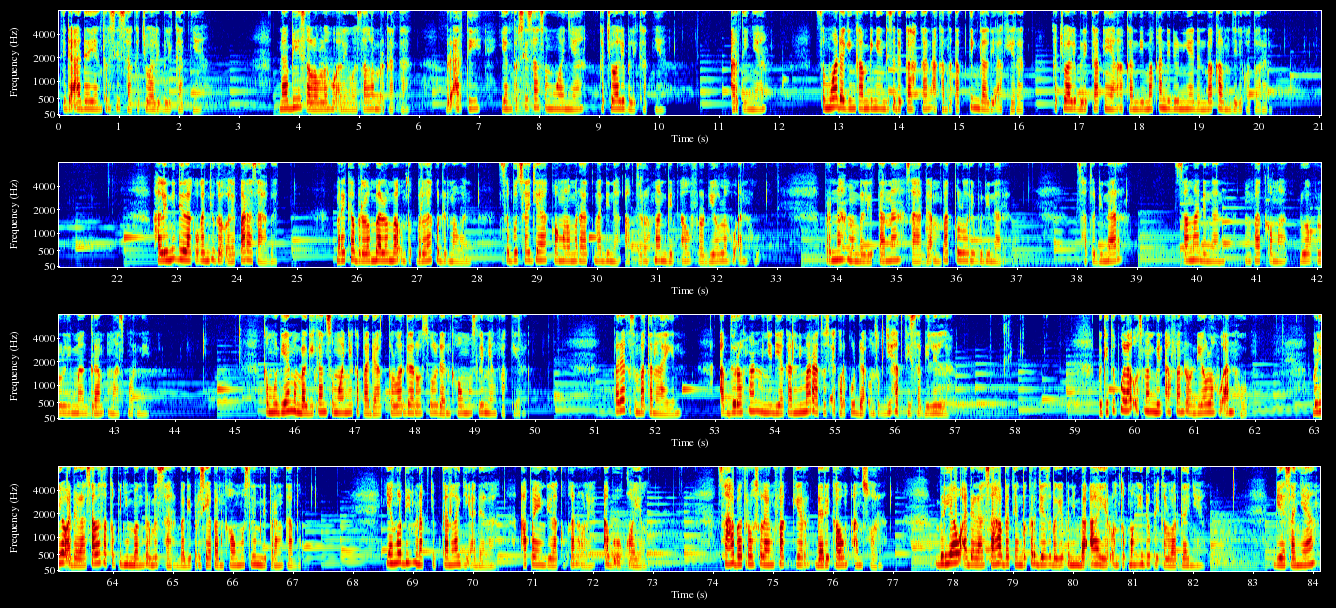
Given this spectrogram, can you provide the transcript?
tidak ada yang tersisa kecuali belikatnya. Nabi Shallallahu Alaihi Wasallam berkata, berarti yang tersisa semuanya kecuali belikatnya. Artinya, semua daging kambing yang disedekahkan akan tetap tinggal di akhirat, kecuali belikatnya yang akan dimakan di dunia dan bakal menjadi kotoran. Hal ini dilakukan juga oleh para sahabat. Mereka berlomba-lomba untuk berlaku dermawan. Sebut saja konglomerat Madinah Abdurrahman bin Auf radhiyallahu anhu pernah membeli tanah seharga 40 ribu dinar. Satu dinar sama dengan 4,25 gram emas murni. Kemudian membagikan semuanya kepada keluarga Rasul dan kaum muslim yang fakir. Pada kesempatan lain, Abdurrahman menyediakan 500 ekor kuda untuk jihad visabilillah. Begitu pula Utsman bin Affan radhiyallahu anhu. Beliau adalah salah satu penyumbang terbesar bagi persiapan kaum muslim di perang Tabuk. Yang lebih menakjubkan lagi adalah apa yang dilakukan oleh Abu Uqail, sahabat Rasul yang fakir dari kaum Ansor. Beliau adalah sahabat yang bekerja sebagai penimba air untuk menghidupi keluarganya. Biasanya,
